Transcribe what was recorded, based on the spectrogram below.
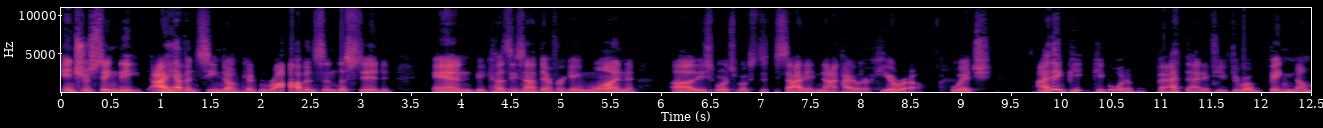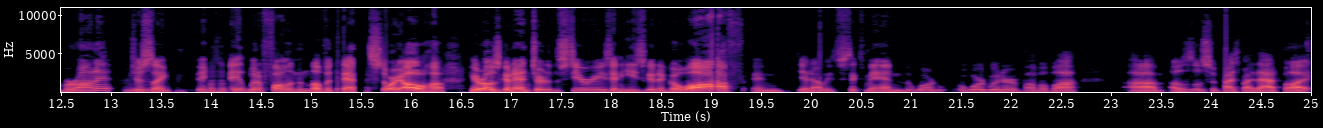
Interesting, the I haven't seen Duncan Robinson listed, and because he's not there for game one, uh, these sports books decided not Tyler Herro, which – I think pe- people would have bet that if you threw a big number on it, just mm-hmm. like it, mm-hmm. it, would have fallen in love with that story. Oh, huh, Herro's going to enter the series and he's going to go off, and you know he's six man award award winner. Blah blah blah. Um, I was a little surprised by that, but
